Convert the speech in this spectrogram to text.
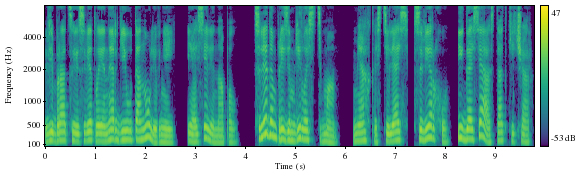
Вибрации светлой энергии утонули в ней и осели на пол. Следом приземлилась тьма, мягко стелясь сверху и гася остатки чар.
